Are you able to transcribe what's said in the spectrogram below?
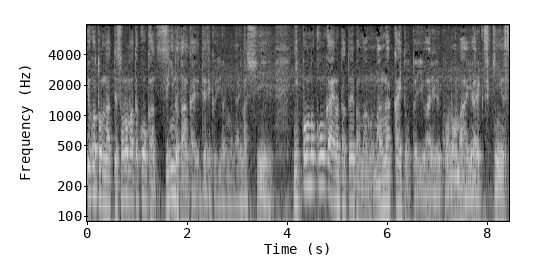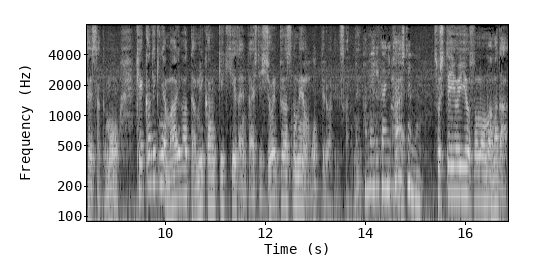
いうことになってそのまた効果が次の段階で出てくるようにもなりますし日本の今回の例えば、まあ、満額回答と言われるこの、まあ、いわゆる金融政策も結果的には回り回ってアメリカの景気経済に対して非常にプラスの面を持ってるわけですからね。アメリカに対しても、はい、そしていよいよその、まあ、まだ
